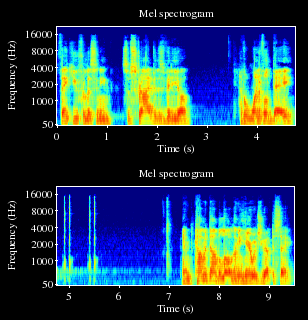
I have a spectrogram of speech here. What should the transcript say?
Thank you for listening. Subscribe to this video. Have a wonderful day. And comment down below. Let me hear what you have to say.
